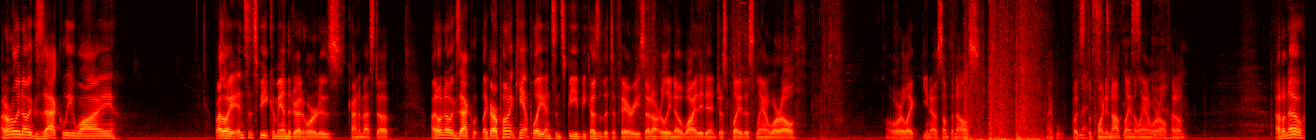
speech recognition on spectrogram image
I don't really know exactly why. By the way, instant speed command the Dread Horde is kind of messed up. I don't know exactly like our opponent can't play instant speed because of the Teferi, so I don't really know why they didn't just play this Llanowar Elf or like you know something else. Like, what's the Let's point of not playing the Llanowar Elf? I don't. I don't know.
